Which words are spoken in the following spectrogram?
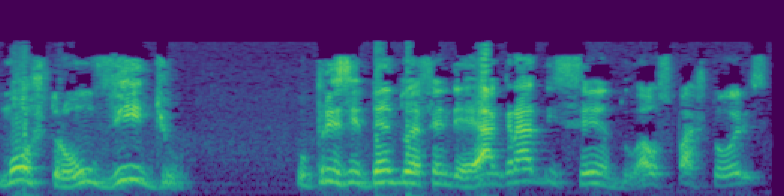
mostrou um vídeo, o presidente do FNDE agradecendo aos pastores,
